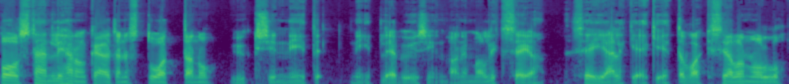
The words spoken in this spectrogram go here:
Paul Stanleyhan on käytännössä tuottanut yksin niitä, niitä levyjä siinä Animalitse ja sen jälkeenkin, että vaikka siellä on ollut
